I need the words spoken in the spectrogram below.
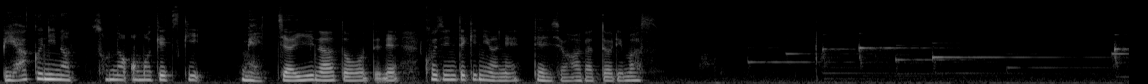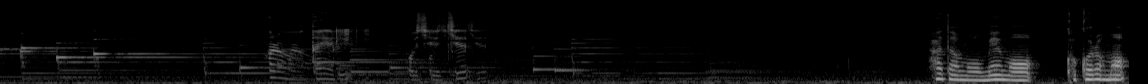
美白になっそんなおまけ付き。めっちゃいいなと思ってね。個人的にはねテンション上がっております。肌も目も心も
